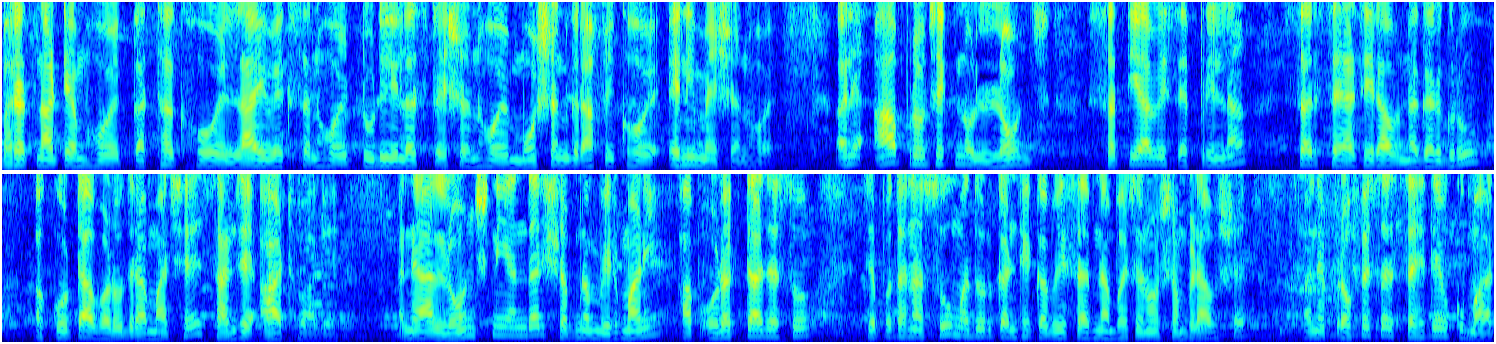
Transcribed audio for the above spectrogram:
ભરતનાટ્યમ હોય, કથક હોય લાઈવ એક્શન હોય ટુડી ઇલસ્ટ્રેશન હોય મોશન ગ્રાફિક હોય એનિમેશન હોય. અને આ પ્રોજેક્ટનો લોન્ચ સત્યાવીસ એપ્રિલના સર સયાજીરાવ નગરગૃહ, અકોટા, વડોદરામાં છે, સાંજે આઠ વાગે. અને આ લોન્ચની અંદર શબનમ વિરમાણી, આપ ઓળખતા જ હશો, જે પોતાના સુમધુર કંઠે કબીર સાહેબના ભજનો સંભળાવશે. અને પ્રોફેસર સહદેવ કુમાર,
